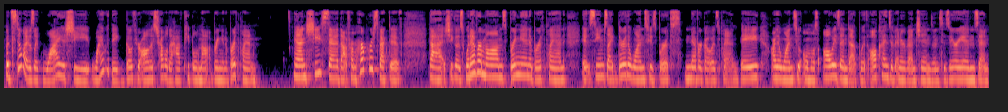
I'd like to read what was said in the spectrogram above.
But still, I was like, why is she, why would they go through all this trouble to have people not bring in a birth plan? And she said that from her perspective, that she goes, whenever moms bring in a birth plan, it seems like they're the ones whose births never go as planned. They are the ones who almost always end up with all kinds of interventions and cesareans, and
